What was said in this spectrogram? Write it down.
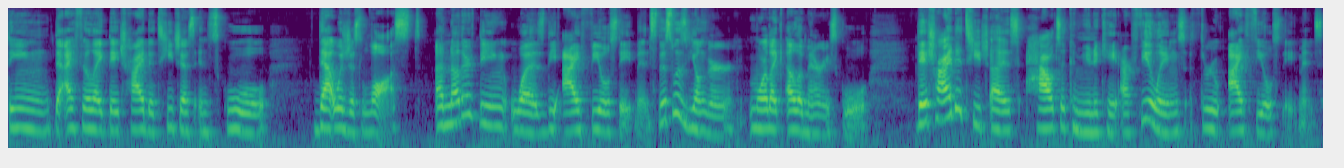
thing that I feel like they tried to teach us in school that was just lost. Another thing was the I feel statements. This was younger, more like elementary school. They tried to teach us how to communicate our feelings through I feel statements.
